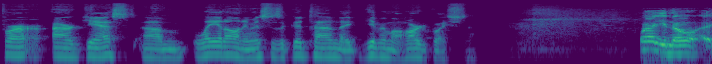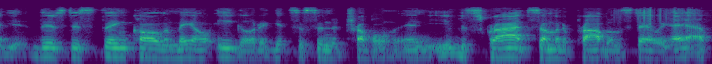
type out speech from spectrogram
for our, guest. Um, lay it on him. This is a good time to give him a hard question. Well, you know, there's this thing called the male ego that gets us into trouble, and you described some of the problems that we have.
